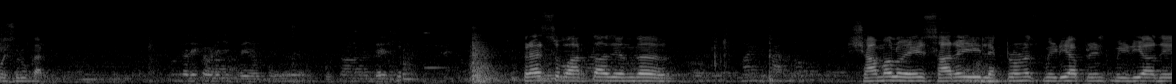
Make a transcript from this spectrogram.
ਉਹ ਸ਼ੁਰੂ ਕਰ ਸਰ ਪ੍ਰੈਸ ਵਾਰਤਾ ਦੇ ਅੰਦਰ ਸ਼ਾਮਲ ਹੋਏ ਸਾਰੇ ਇਲੈਕਟ੍ਰੋਨਿਕਸ ਮੀਡੀਆ ਪ੍ਰਿੰਟ ਮੀਡੀਆ ਦੇ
